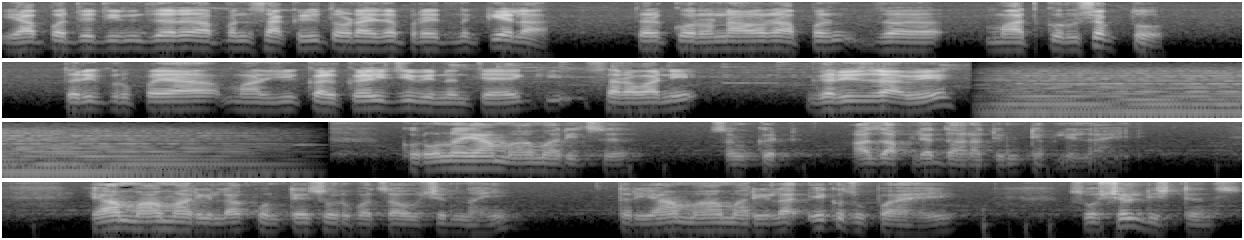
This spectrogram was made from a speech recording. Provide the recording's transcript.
या पद्धतीने जर आपण साखळी तोडायचा प्रयत्न केला तर कोरोनावर आपण ज मात करू शकतो. तरी कृपया माझी कळकळीची विनंती आहे की सर्वांनी घरीच राहावे. कोरोना या महामारीचं संकट आज आपल्या दारातून ठेपलेलं आहे. या महामारीला कोणत्याही स्वरूपाचं औषध नाही तर या महामारीला एकच उपाय आहे सोशल डिस्टन्स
